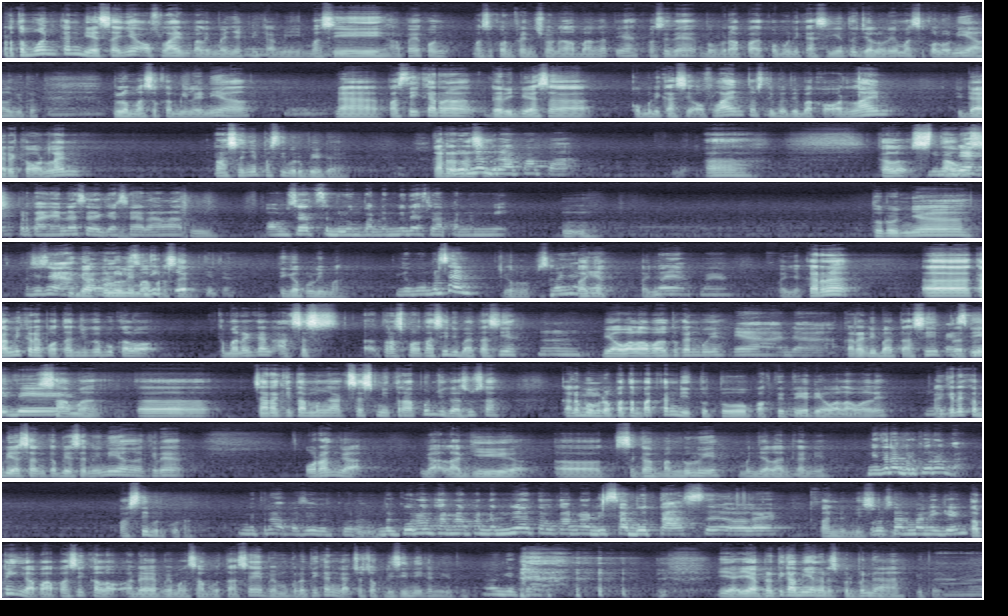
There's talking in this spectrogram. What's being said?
pertemuan kan biasanya offline paling banyak di kami. Masih apa ya kon- masih konvensional banget ya. Maksudnya beberapa komunikasinya tuh jalurnya masih kolonial gitu. Belum masuk ke milenial. Nah, pasti karena dari biasa komunikasi offline terus tiba-tiba ke online, di direct ke online rasanya pasti berbeda. Karena Turunnya rasanya berapa Pak? ah kalau Gini setahu deh pertanyaannya saya geser ralat. Omset sebelum pandemi dan setelah pandemi. Mm-mm. turunnya Masih saya angka lah, 35 persen. sedikit gitu. 35. 30 persen? 30 persen. Banyak, Banyak, ya? banyak, Banyak, banyak. banyak. Karena eh, kami kerepotan juga Bu kalau kemarin kan akses eh, transportasi dibatasi ya. Mm-mm. Di awal-awal tuh kan Bu ya. Ya ada Karena dibatasi berarti PSBB. sama. Eh, cara kita mengakses mitra pun juga susah. Karena beberapa tempat kan ditutup waktu itu ya di awal-awal ya. Hmm. Akhirnya kebiasaan-kebiasaan ini yang akhirnya orang nggak nggak lagi eh, segampang dulu ya menjalankannya. mitra berkurang nggak? Pasti berkurang. Mitra pasti berkurang. Hmm. Berkurang karena pandemi atau karena disabotase oleh Pandemi sih. Perusahaan money game? Tapi nggak apa-apa sih kalau ada memang sabotase, ya memang berarti kan nggak cocok di sini kan gitu. Oh gitu. Iya, ya berarti kami yang harus berbenah gitu. Ah,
